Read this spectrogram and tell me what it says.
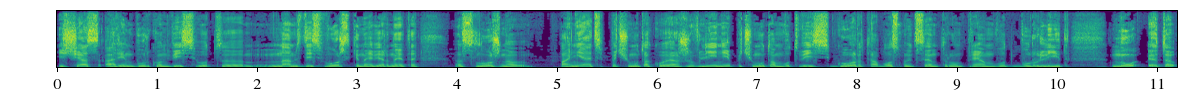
И сейчас Оренбург, он весь вот... э, нам здесь в Орске, наверное, это э, сложно понять, почему такое оживление, почему там вот весь город и областной центр, он прям вот бурлит. Ну, это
